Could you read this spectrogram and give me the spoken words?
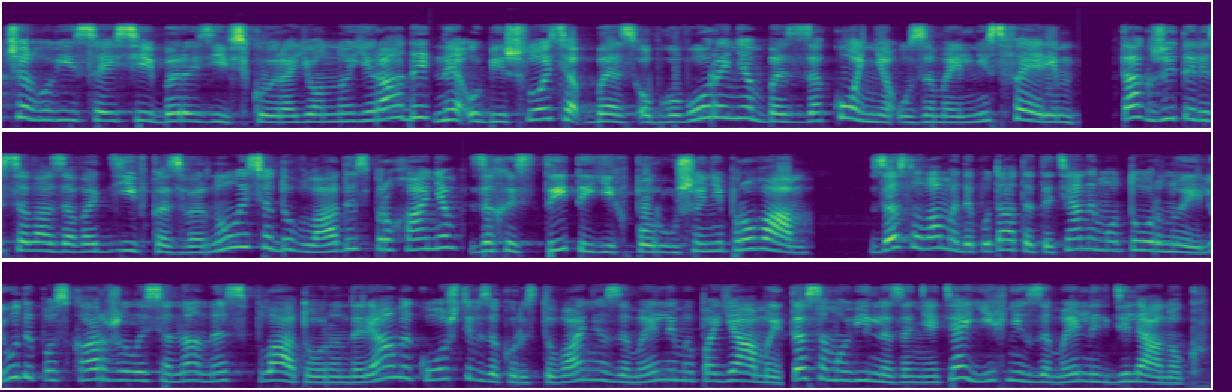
черговій сесії Березівської районної ради не обійшлося без обговорення беззаконня у земельній сфері. Так, жителі села Завадівка звернулися до влади з проханням захистити їх порушені права. За словами депутата Тетяни Моторної, люди поскаржилися на несплату орендарями коштів за користування земельними паями та самовільне заняття їхніх земельних ділянок.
